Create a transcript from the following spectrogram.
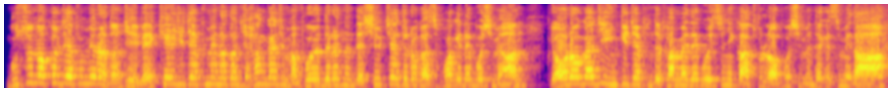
무스너클 제품이라든지 맥케이지 제품이라든지 한 가지만 보여드렸는데 실제 들어가서 확인해 보시면 여러 가지 인기 제품들 판매되고 있으니까 둘러보시면 되겠습니다.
